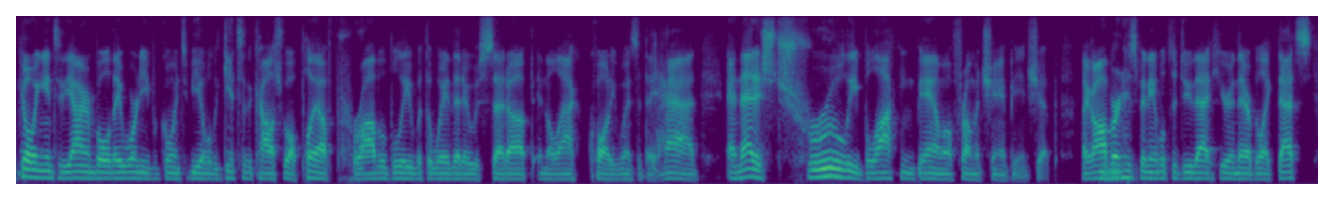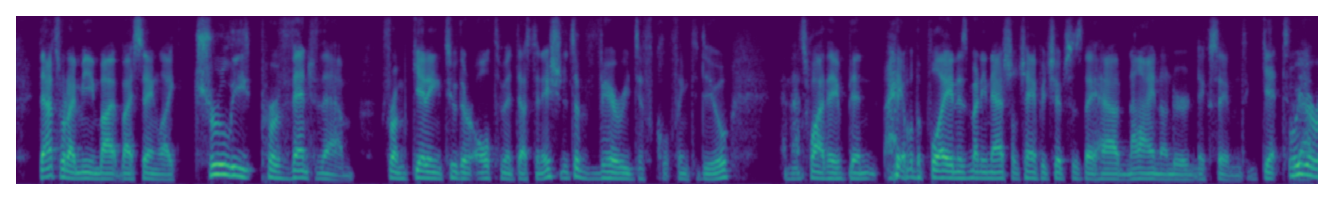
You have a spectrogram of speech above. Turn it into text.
Going into the Iron Bowl, they weren't even going to be able to get to the college football playoff, probably with the way that it was set up and the lack of quality wins that they had. And that is truly blocking Bama from a championship. Like Auburn mm-hmm. has been able to do that here and there, but like that's that's what I mean by by saying like truly prevent them from getting to their ultimate destination. It's a very difficult thing to do. And that's why they've been able to play in as many national championships as they have nine under Nick Saban to get to. Well, you're point.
